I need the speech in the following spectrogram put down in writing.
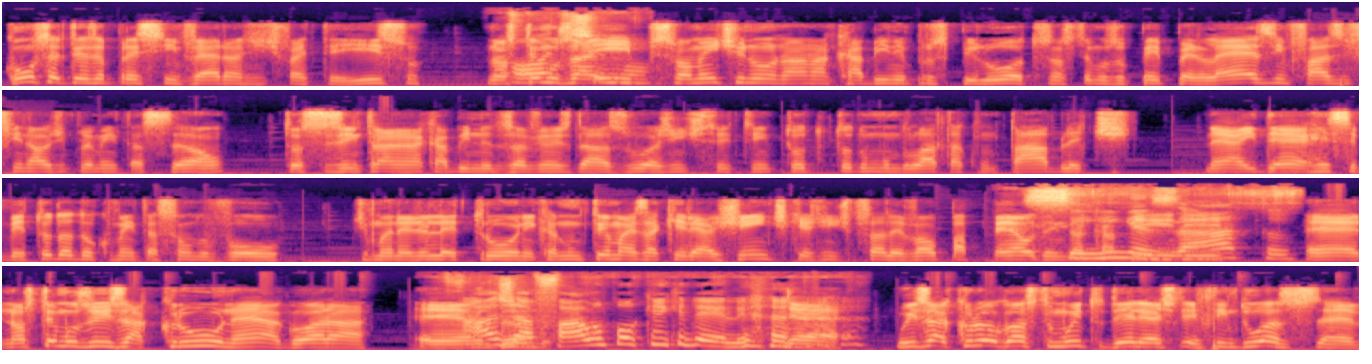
Com certeza para esse inverno a gente vai ter isso. Nós Ótimo. temos aí, principalmente no, na, na, cabine para os pilotos, nós temos o paperless em fase final de implementação. Então, se vocês entrarem na cabine dos aviões da Azul, a gente tem todo, todo mundo lá tá com tablet. Né? A ideia é receber toda a documentação do voo de maneira eletrônica, não tem mais aquele agente que a gente precisa levar o papel dentro Sim, da cabine. Exato. É, nós temos o Isacru, né? Agora é, ah, já fala um pouquinho aqui dele. É, o Isacru eu gosto muito dele, ele tem duas, é,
